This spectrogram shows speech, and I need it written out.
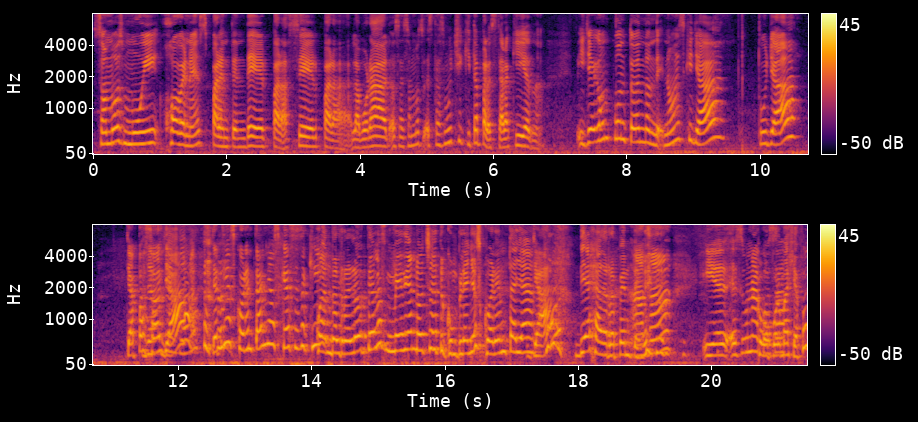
somos muy jóvenes para entender, para hacer, para laborar, o sea, somos, estás muy chiquita para estar aquí, Edna. Y llega un punto en donde, no, es que ya, tú ya, ya pasó, ya, Ya, ya, ya, tienes 40 años, ¿qué haces aquí? Cuando el reloj de a las medianoche de tu cumpleaños 40 ya. ¿Ya? Vieja de repente. Ajá. Y e- es una Como cosa. por magia, ¡fum!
